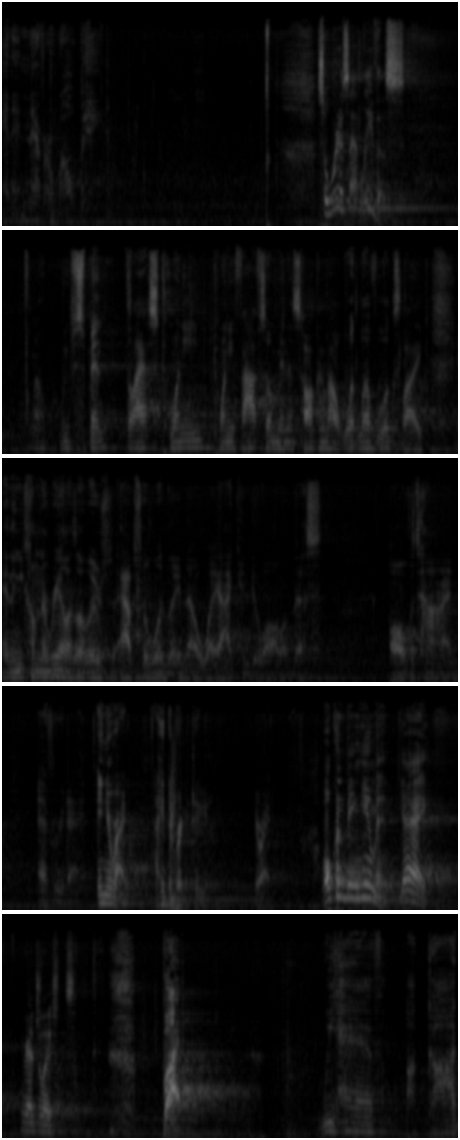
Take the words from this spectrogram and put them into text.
and it never will be. So, where does that leave us? Well, we've spent the last 20, 25 so minutes talking about what love looks like, and then you come to realize, oh, there's absolutely no way I can do all of this all the time, every day. And you're right. I hate to break it to you. You're right. Welcome to being human. Yay. Congratulations. But we have a God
